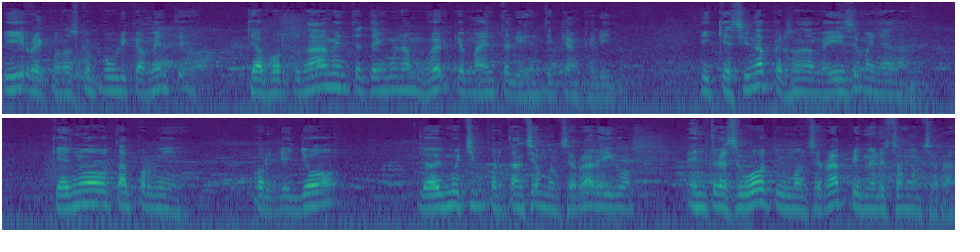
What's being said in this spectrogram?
Y reconozco públicamente que afortunadamente tengo una mujer que es más inteligente que Angelino. Y que si una persona me dice mañana que no va a votar por mí, porque yo le doy mucha importancia a Montserrat, le digo, entre su voto y Montserrat, primero está Montserrat.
